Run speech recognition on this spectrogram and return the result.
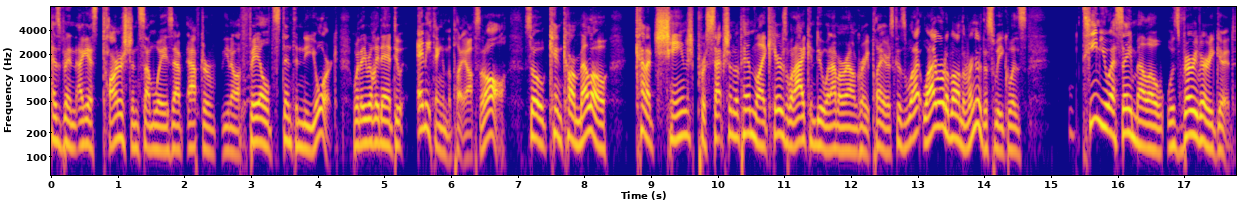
has been, I guess, tarnished in some ways after you know a failed stint in New York, where they really didn't do anything in the playoffs at all. So, can Carmelo kind of changed perception of him. Like, here's what I can do when I'm around great players. Because what I, what I wrote about on the Ringer this week was Team USA Melo was very very good.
